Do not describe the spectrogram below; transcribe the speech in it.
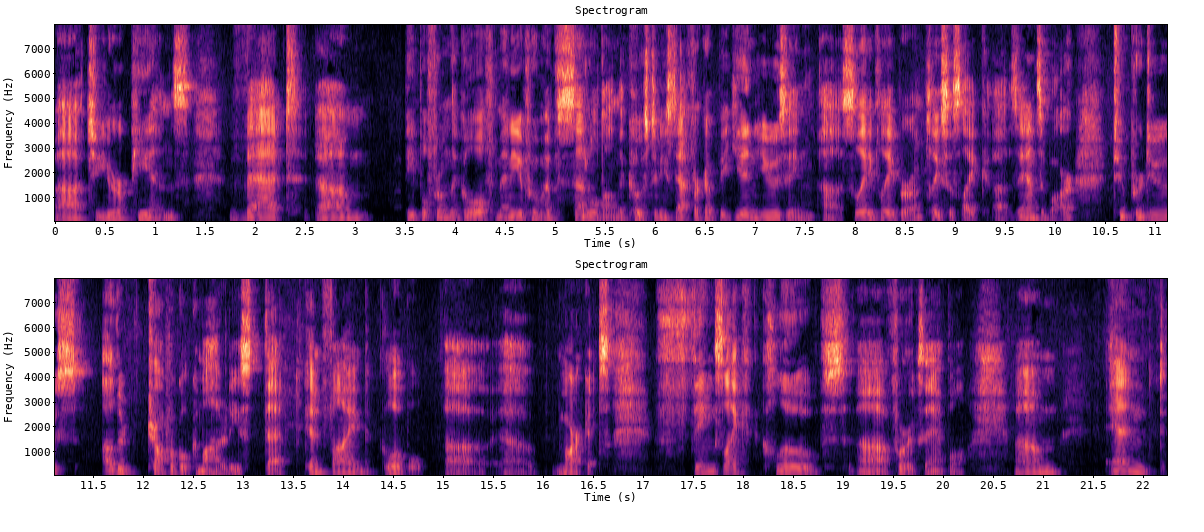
uh, to Europeans that um, people from the Gulf, many of whom have settled on the coast of East Africa, begin using uh, slave labor in places like uh, Zanzibar to produce other tropical commodities that can find global uh, uh, markets. Things like cloves, uh, for example. Um, and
